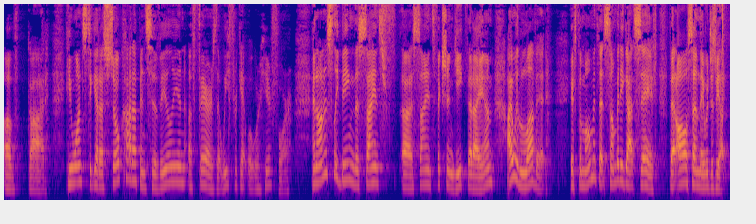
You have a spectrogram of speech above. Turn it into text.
of God. He wants to get us so caught up in civilian affairs that we forget what we're here for. And honestly, being the science, uh, science fiction geek that I am, I would love it if the moment that somebody got saved, that all of a sudden they would just be like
